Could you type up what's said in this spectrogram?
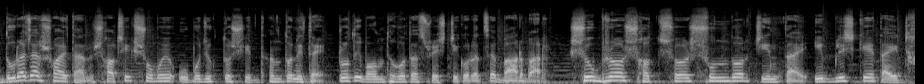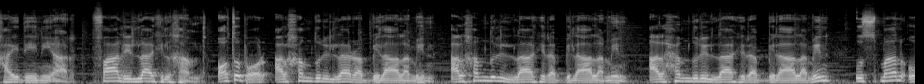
দুরাচার শয়তান সঠিক সময়ে উপযুক্ত সিদ্ধান্ত নিতে প্রতিবন্ধকতা সৃষ্টি করেছে বারবার। শুভ্র, স্বচ্ছ, সুন্দর চিন্তায় ইবলিশকে তাই ঠাই দেয়নি আর ফা লিল্লাহিল হামদ। অতপর আলহামদুলিল্লাহ রাব্বিল আলামিন, আলহামদুলিল্লাহ রাব্বিল আলামিন, আলহামদুলিল্লাহ রাব্বিল আলামিন, উসমান ও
